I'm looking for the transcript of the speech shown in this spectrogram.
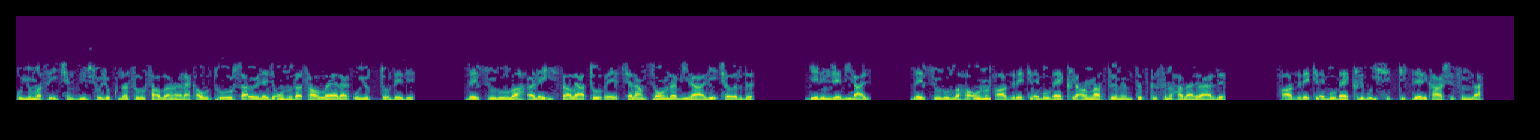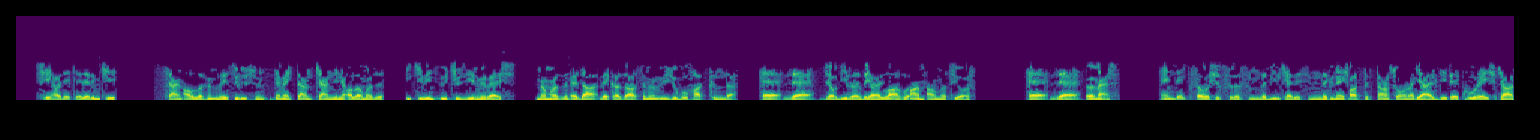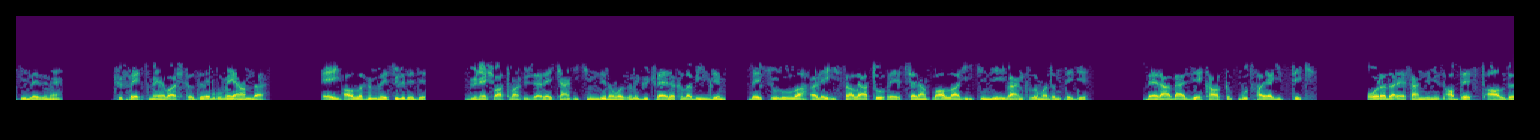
Uyuması için bir çocuk nasıl sallanarak avutulursa öylece onu da sallayarak uyuttu dedi. Resulullah aleyhissalatu vesselam sonra Bilal'i çağırdı. Gelince Bilal, Resulullah'a onun Hazreti Ebu Bekri anlattığının tıpkısını haber verdi. Hazreti Ebu Bekri bu işittikleri karşısında, şehadet ederim ki, sen Allah'ın Resulüsün demekten kendini alamadı. 2325 Namazın eda ve kazasının vücubu hakkında H.Z. Cabir radıyallahu an anlatıyor. H.Z. Ömer Hendek savaşı sırasında bir keresinde güneş battıktan sonra geldi ve Kureyş kafirlerine küfretmeye başladı ve bu meyanda. Ey Allah'ın Resulü dedi. Güneş batmak üzereyken ikindi namazını güçle kılabildim. Resulullah aleyhissalatu vesselam vallahi ikindiyi ben kılmadım dedi. Beraberce kalkıp Butha'ya gittik. Orada Efendimiz abdest aldı.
